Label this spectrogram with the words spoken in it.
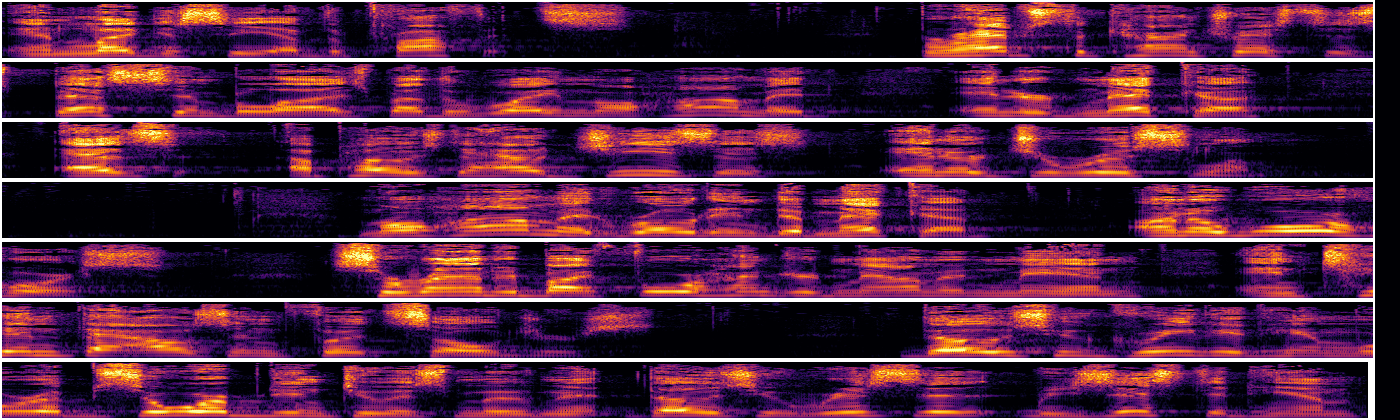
and legacy of the prophets. Perhaps the contrast is best symbolized by the way Muhammad entered Mecca as opposed to how Jesus entered Jerusalem. Muhammad rode into Mecca on a war horse, surrounded by 400 mounted men and 10,000 foot soldiers. Those who greeted him were absorbed into his movement. Those who resi- resisted him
